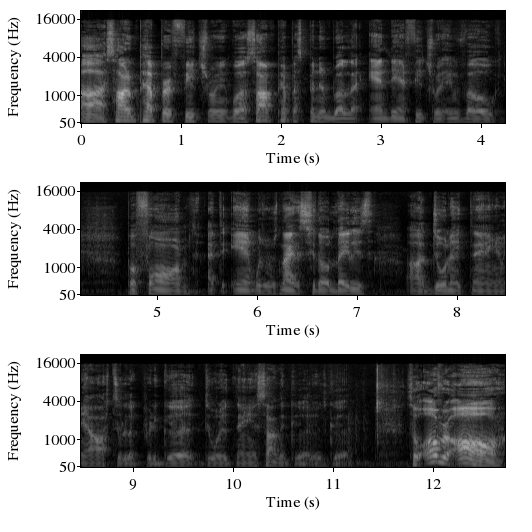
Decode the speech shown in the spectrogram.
uh, Salt-N-Pepa featuring well, Salt-N-Pepa spinning roller and then featuring En Vogue performed at the end, which was nice to see those ladies uh, doing their thing, and they all still look pretty good doing their thing. It sounded good. It was good. So overall,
